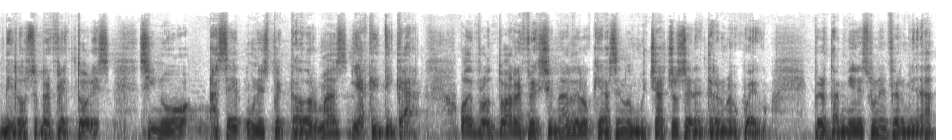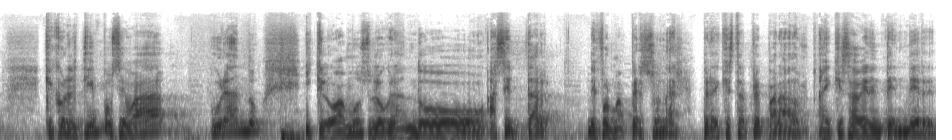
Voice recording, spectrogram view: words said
los reflectores, sino a ser un espectador más y a criticar, o de pronto a reflexionar de lo que hacen los muchachos en el terreno de juego. Pero también es una enfermedad que con el tiempo se va curando y que lo vamos logrando aceptar de forma personal. Pero hay que estar preparado, hay que saber entender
